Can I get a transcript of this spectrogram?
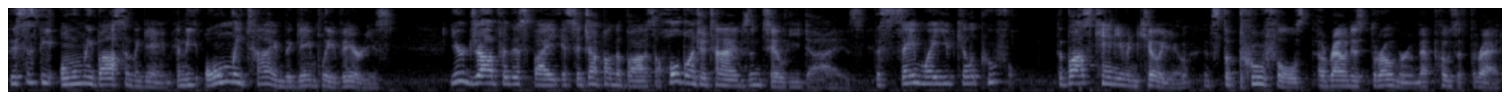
This is the only boss in the game, and the only time the gameplay varies. Your job for this fight is to jump on the boss a whole bunch of times until he dies, the same way you'd kill a poofle. The boss can't even kill you. It's the poofles around his throne room that pose a threat.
